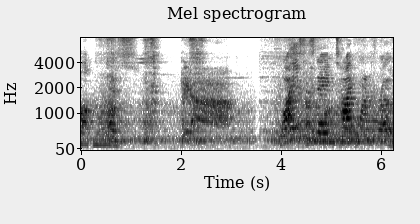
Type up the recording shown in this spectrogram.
Hiya! Why is his name Taekwon Crow?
